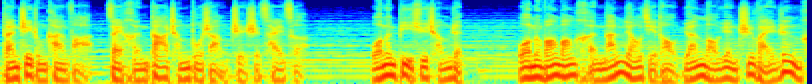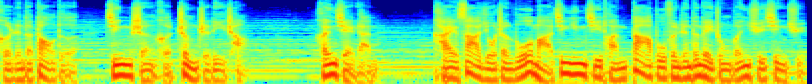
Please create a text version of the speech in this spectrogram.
但这种看法在很大程度上只是猜测。我们必须承认，我们往往很难了解到元老院之外任何人的道德、精神和政治立场。很显然，凯撒有着罗马精英集团大部分人的那种文学兴趣，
